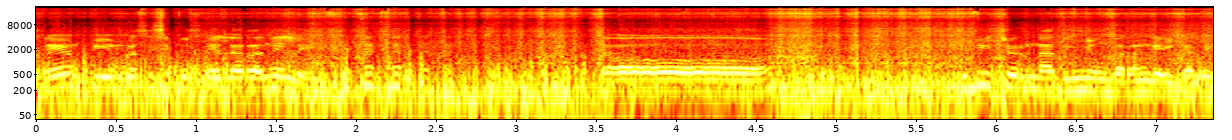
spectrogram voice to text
Ngayon, PM kasi si Boss Ella Ranel eh. so, i-feature natin yung Barangay Kale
